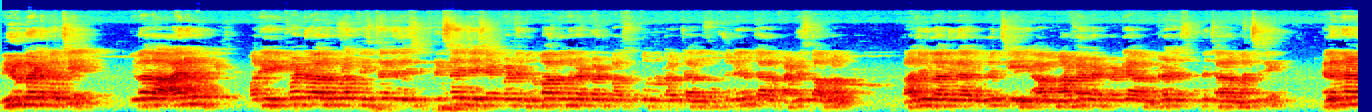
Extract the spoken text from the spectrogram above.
వీరు బయటకు వచ్చి ఇవాళ ఆయనను మరి ఇటువంటి వాళ్ళు కూడా క్రిస్టియన్ చేసి క్రిటిసైజ్ చేసేటువంటి దుర్మార్గమైనటువంటి పరిస్థితులు ఉండడం చాలా సంచలనం చాలా ఖండిస్తా ఉన్నాం. రాజీవ్ గాంధీ గారి గురించి ఆమె మాట్లాడినటువంటి ఆమె విడ్రా చేసుకుంటే చాలా మంచిది. తెలంగాణ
